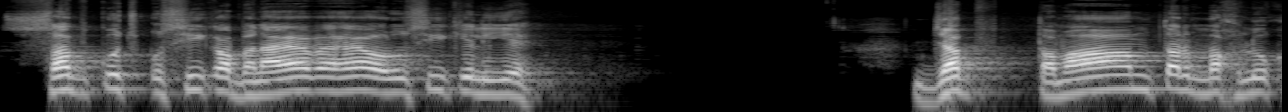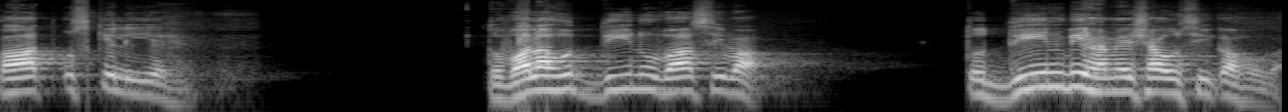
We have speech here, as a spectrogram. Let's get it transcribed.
سب کچھ اسی کا بنایا ہوا ہے اور اسی کے لیے جب تمام تر مخلوقات اس کے لیے ہے تو ولاح الدین و واسوا، تو دین بھی ہمیشہ اسی کا ہوگا۔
